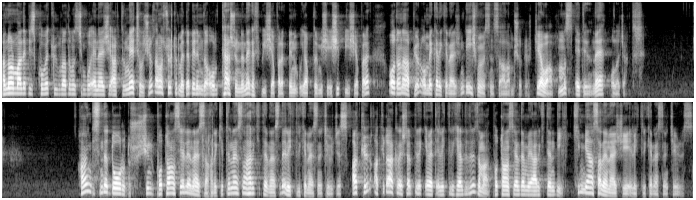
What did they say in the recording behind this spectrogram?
Ha, normalde biz kuvvet uyguladığımız için bu enerjiyi arttırmaya çalışıyoruz ama sürtünmede benim de onun ters yönde negatif bir iş yaparak benim yaptığım işe eşit bir iş yaparak o da ne yapıyor? O mekanik enerjinin değişmemesini sağlamış oluyor. Cevabımız Edirne olacaktır. Hangisinde doğrudur? Şimdi potansiyel enerjisi hareket enerjisine, hareket enerjisini elektrik enerjisine çevireceğiz. Akü, aküde arkadaşlar direkt evet elektrik elde ederiz ama potansiyelden veya hareketten değil. Kimyasal enerjiyi elektrik enerjisine çeviririz.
